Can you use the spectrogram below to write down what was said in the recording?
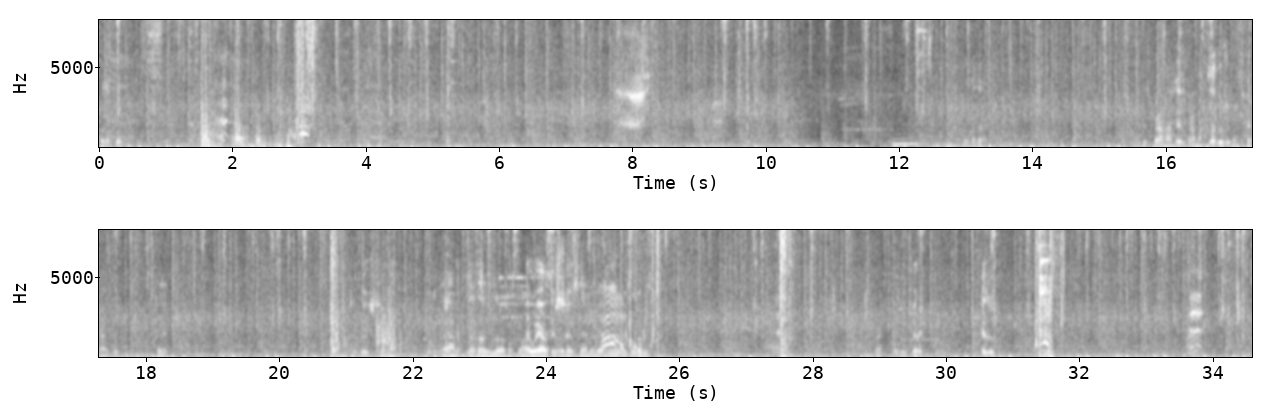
Poszło tu. Dobra, tak. To jest brama? To jest brama. Za duży bym otwierałem tu. Okej. Czy to jeszcze mam? Ja, ja zaraz widzę waszą stronę. Na way out Co jeszcze ja nie wiem co zrobić. Dobra, to otwieraj. Jezu.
